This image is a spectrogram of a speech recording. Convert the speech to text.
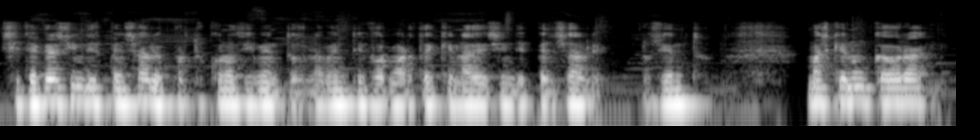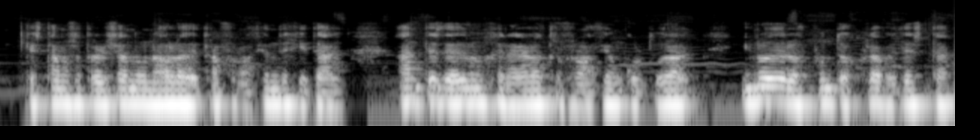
Si te crees indispensable por tus conocimientos, lamento informarte que nadie es indispensable. Lo siento. Más que nunca ahora que estamos atravesando una ola de transformación digital, antes debemos generar la transformación cultural, y uno de los puntos claves de esta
